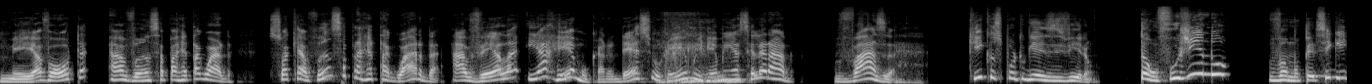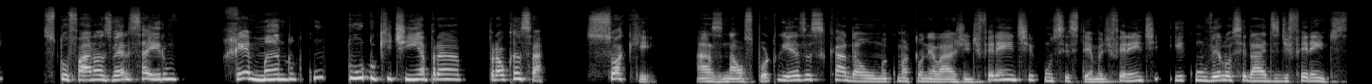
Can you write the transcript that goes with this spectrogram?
Meia volta, avança para retaguarda. Só que avança para retaguarda a vela e a remo, cara. Desce o remo e remo em acelerado. Vaza. O que, que os portugueses viram? Estão fugindo, vamos perseguir. Estufaram as velas e saíram remando com tudo que tinha para alcançar. Só que as naus portuguesas, cada uma com uma tonelagem diferente, com um sistema diferente e com velocidades diferentes.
